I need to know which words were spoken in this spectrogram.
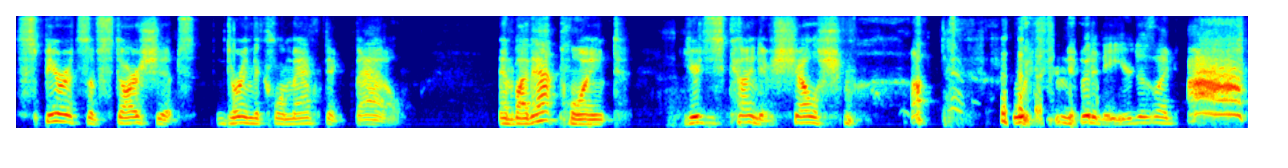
spirits of starships during the climactic battle. And by that point, you're just kind of shell shocked with nudity. You're just like, ah!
